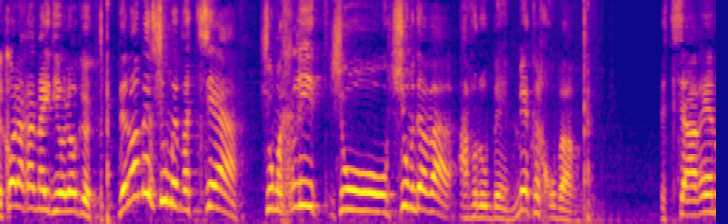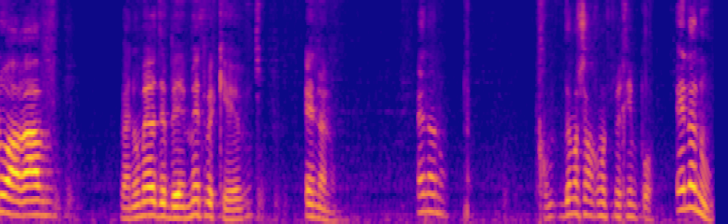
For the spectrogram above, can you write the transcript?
לכל אחת מהאידיאולוגיות. זה לא אומר שהוא מבצע, שהוא מחליט, שהוא שום דבר, אבל הוא באמת מחובר. לצערנו הרב, ואני אומר את זה באמת בכאב, אין לנו. אין לנו. זה מה שאנחנו מצמיחים פה. אין לנו.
